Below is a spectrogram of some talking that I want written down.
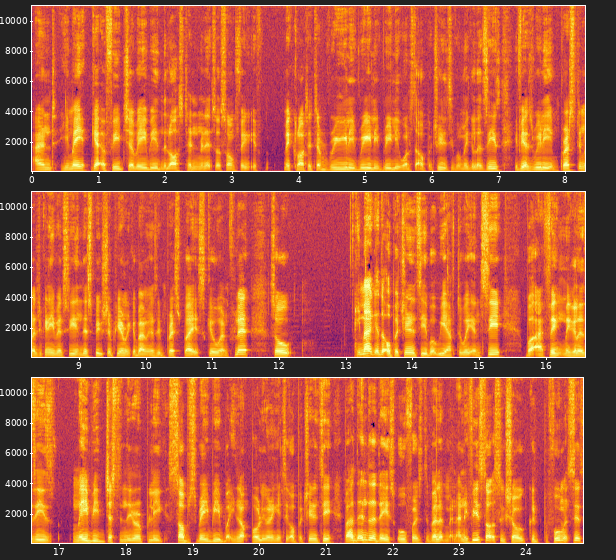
And he may get a feature maybe in the last 10 minutes or something if Mikel Arteta really, really, really wants the opportunity for Miguel Azeez. If he has really impressed him, as you can even see in this picture, Pierre-Emerick Aubameyang is impressed by his skill and flair. So he might get the opportunity, but we have to wait and see. But I think Miguel Azeez maybe just in the Europa League subs maybe, but he's not probably going to get the opportunity. But at the end of the day, it's all for his development. And if he starts to show good performances,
